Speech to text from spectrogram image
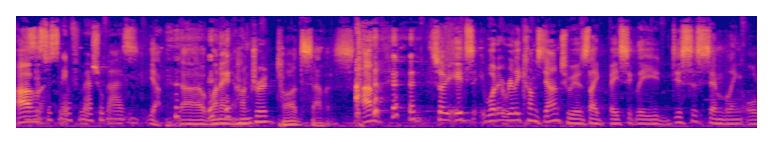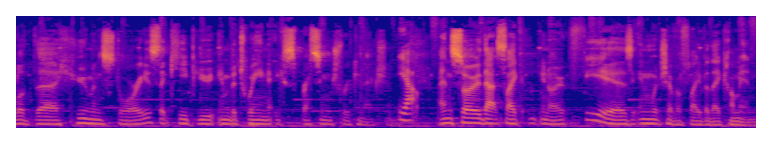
Um, this is just an infomercial, guys. Yeah, uh, one eight hundred Todd Savvas. Um, so it's what it really comes down to is like basically disassembling all of the human stories that keep you in between expressing true connection. Yeah. and so that's like you know fears in whichever flavor they come in.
